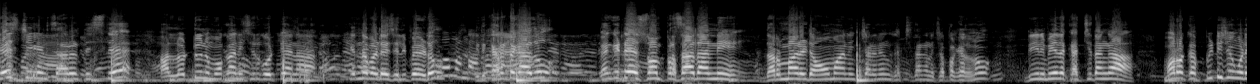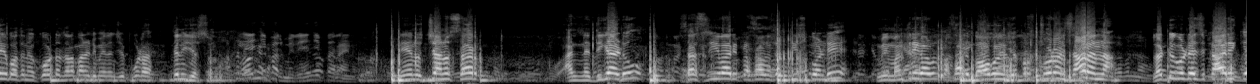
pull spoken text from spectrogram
టేస్ట్ చేయండి సార్ అని తెస్తే ఆ లడ్డుని ముఖాన్ని ఇసిరిగొట్టి ఆయన కింద పడేసి వెళ్ళిపోయాడు. ఇది కరెక్ట్ కాదు. వెంకటేశ్వర స్వామి ప్రసాదాన్ని ధర్మారెడ్డి అవమానించాడని ఖచ్చితంగా నేను చెప్పగలను. దీని మీద ఖచ్చితంగా మరొక పిటిషన్ కూడా అయిపోతున్నాయి కోర్టు ధర్మారెడ్డి మీద అని చెప్పి కూడా తెలియజేస్తున్నా ఏం చెప్పారు మీరు? ఏం చెప్పారు ఆయన? నేను వచ్చాను సార్. ఆయన దిగాడు. సార్ శ్రీవారి ప్రసాదం సార్ తీసుకోండి. మీ మంత్రి గారు ప్రసాదం బాగుందని చెప్పారు. చూడండి సార్ అన్న. లడ్డు కొట్టేసి కారికి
